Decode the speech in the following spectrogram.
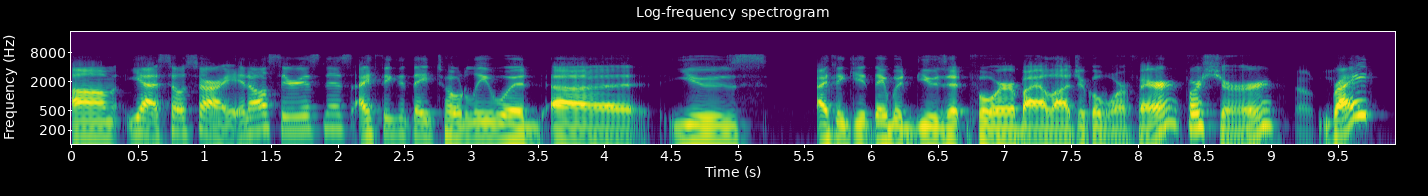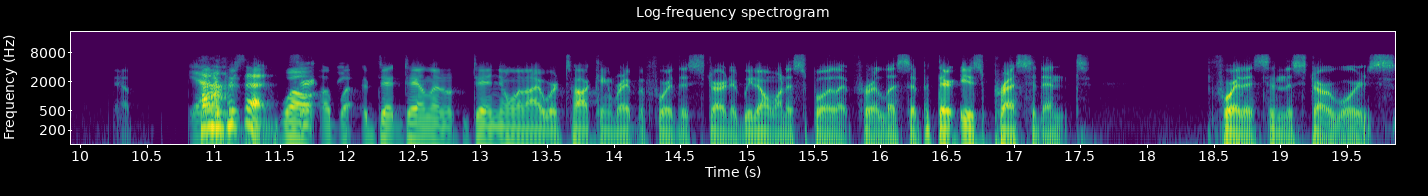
Um, yeah. So sorry. In all seriousness, I think that they totally would uh, use. I think they would use it for biological warfare for sure. Totally. Right? Yeah. Hundred percent. Well, uh, but Daniel, Daniel and I were talking right before this started. We don't want to spoil it for Alyssa, but there is precedent for this in the Star Wars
